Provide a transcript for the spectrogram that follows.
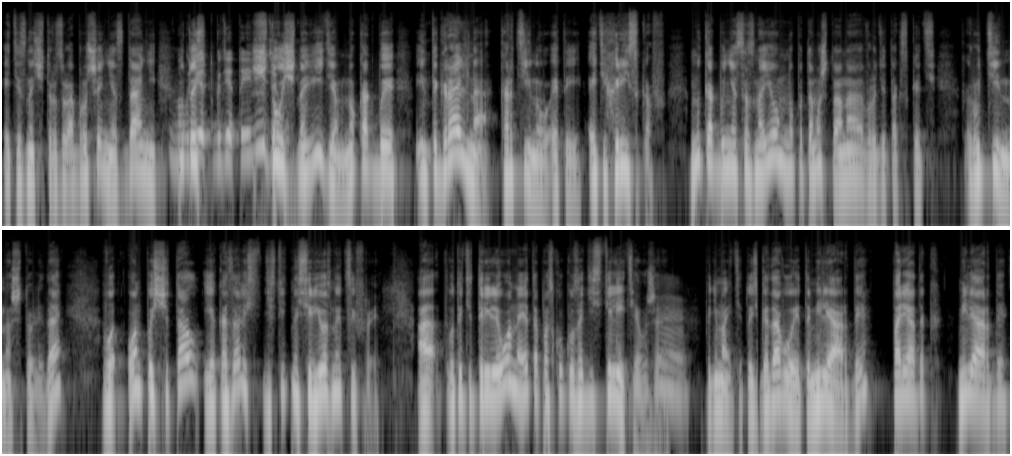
эти, значит, обрушения зданий. Ну, ну где, то есть где-то и видим. Штучно видим, но как бы интегрально картину этой, этих рисков мы как бы не осознаем, ну, потому что она вроде, так сказать, рутинна, что ли, да? Вот, он посчитал, и оказались действительно серьезные цифры. А вот эти триллионы, это поскольку за десятилетия уже, mm. понимаете? То есть годовой это миллиарды, порядок, миллиарды,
